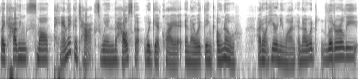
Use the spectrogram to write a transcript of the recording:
like having small panic attacks when the house got, would get quiet and I would think, "Oh no, I don't hear anyone." And I would literally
